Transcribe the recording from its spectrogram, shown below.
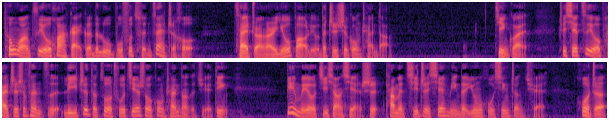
通往自由化改革的路不复存在之后，才转而有保留的支持共产党。尽管这些自由派知识分子理智地做出接受共产党的决定，并没有迹象显示他们旗帜鲜明地拥护新政权，或者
